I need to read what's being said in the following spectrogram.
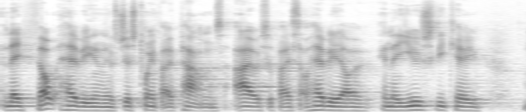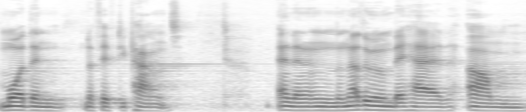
they felt heavy, and it was just 25 pounds. I was surprised how heavy they are, and they usually carry more than the 50 pounds. And then in another room, they had um,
